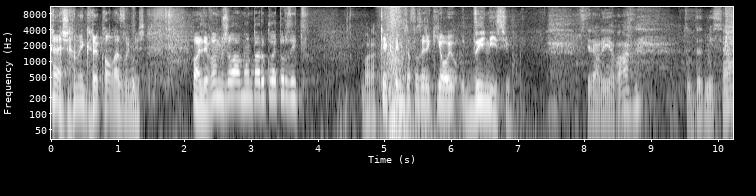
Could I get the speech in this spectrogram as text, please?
já nem caracola as unhas. Olha, vamos lá montar o coletorzito. Bora. O que é que temos a fazer aqui ao, de início? Vamos tirar aí a barra, tubo de admissão,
